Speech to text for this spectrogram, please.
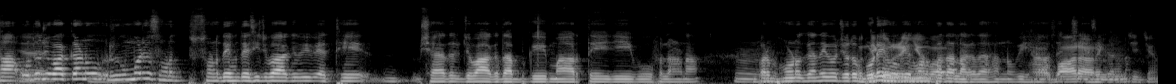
ਹਾਂ ਉਦੋਂ ਜਵਾਕਾਂ ਨੂੰ ਰੂਮਰ ਸੁਣ ਸੁਣਦੇ ਹੁੰਦੇ ਸੀ ਜਵਾਕ ਵੀ ਇੱਥੇ ਸ਼ਾਇਦ ਜਵਾਕ ਦੱਬ ਕੇ ਮਾਰਤੇ ਜੇ ਉਹ ਫਲਾਣਾ। ਪਰ ਹੁਣ ਕਹਿੰਦੇ ਉਹ ਜਦੋਂ ਬੁੜੇ ਹੋ ਗਏ ਹੁਣ ਪਤਾ ਲੱਗਦਾ ਸਾਨੂੰ ਵੀ ਹਾਂ ਸੱਚੀ ਸੀਗਾ। ਚੀਜ਼ਾਂ।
